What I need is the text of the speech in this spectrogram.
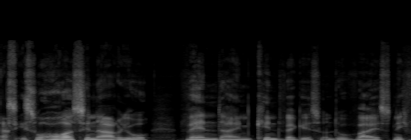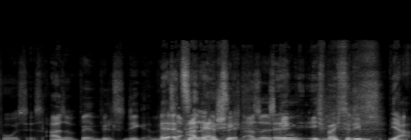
das ist so Horrorszenario, wenn dein Kind weg ist und du weißt nicht, wo es ist. Also, will- willst du die willst du Erzähl- alle erzähl- Geschichten? Also, es äh, ging Ich möchte die, ja.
